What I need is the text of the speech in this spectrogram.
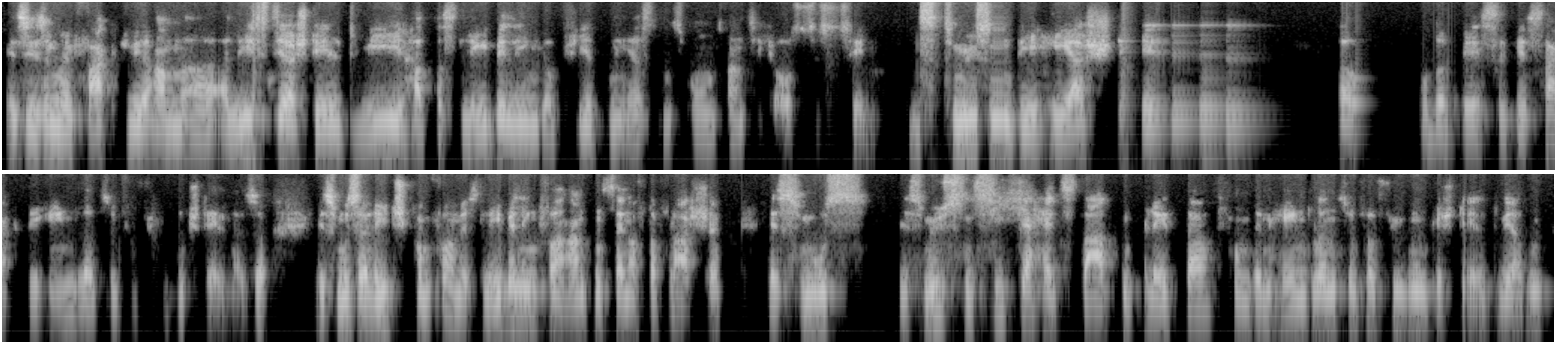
Es ist einmal ein Fakt, wir haben äh, eine Liste erstellt, wie hat das Labeling ab 4.1.22 auszusehen. Das müssen die Hersteller oder besser gesagt die Händler zur Verfügung stellen. Also es muss ein REACH-konformes Labeling vorhanden sein auf der Flasche. Es muss es müssen Sicherheitsdatenblätter von den Händlern zur Verfügung gestellt werden.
